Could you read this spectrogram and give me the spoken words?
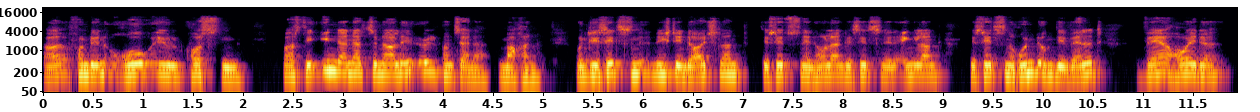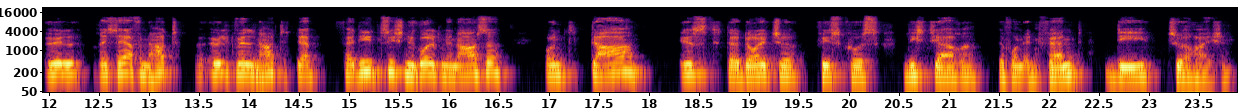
äh, von den Rohölkosten, was die internationale Ölkonzerne machen. Und die sitzen nicht in Deutschland, die sitzen in Holland, die sitzen in England, die sitzen rund um die Welt. Wer heute Ölreserven hat, Ölquellen hat, der verdient sich eine goldene Nase und da ist der deutsche Fiskus Lichtjahre davon entfernt, die zu erreichen.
